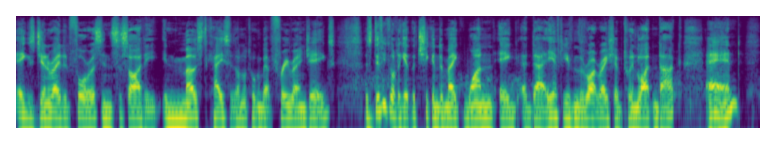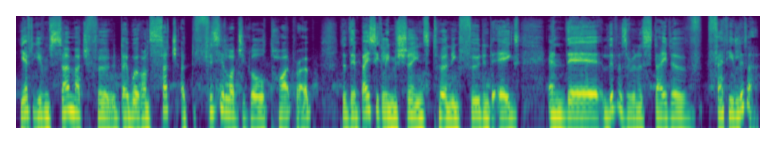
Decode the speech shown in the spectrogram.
eggs generated for us in society, in most cases, I'm not talking about free range eggs, it's difficult to get the chicken to make one egg a day. You have to give them the right ratio between light and dark, and you have to give them so much food. They work on such a physiological tightrope that they're basically machines turning food into eggs, and their livers are in a state of fatty liver.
